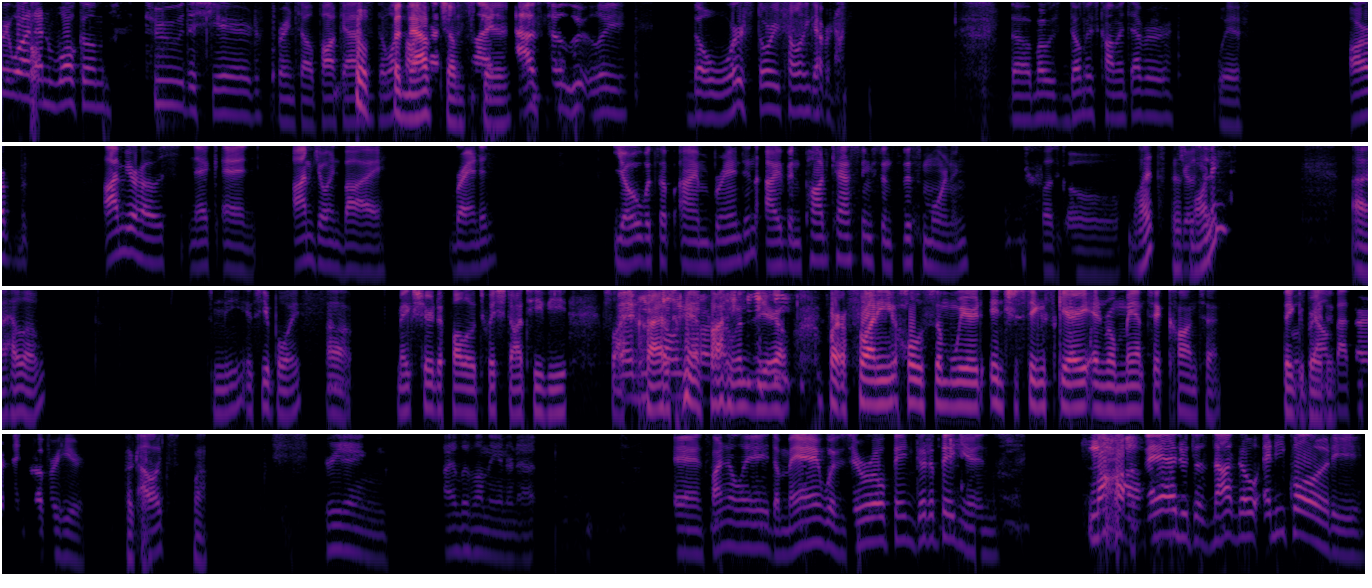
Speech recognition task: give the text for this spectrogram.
everyone, and welcome to the Shared Brain Cell Podcast. The one FNAF podcast jump beside scare. Absolutely, the worst storytelling ever. the most dumbest comments ever. With our, I'm your host Nick, and I'm joined by Brandon. Yo, what's up? I'm Brandon. I've been podcasting since this morning. Let's go. What? This Joseph? morning? Uh, hello. It's me. It's your boy. Uh, make sure to follow twitch.tv slash And he's selling out already. crazman510 for funny, wholesome, weird, interesting, scary, and romantic content. Thank you, Goes down Brandon. Bad and you're over here, Okay. Alex. Wow. Greetings. I live on the internet. And finally, the man with zero opin- good opinions, Nah. the man who does not know any quality,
